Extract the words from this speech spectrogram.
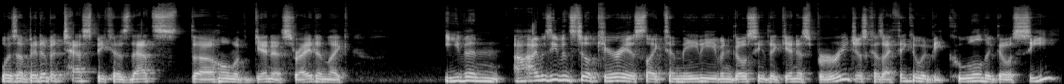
was a bit of a test because that's the home of Guinness, right? And like even I was even still curious, like to maybe even go see the Guinness Brewery, just because I think it would be cool to go see.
